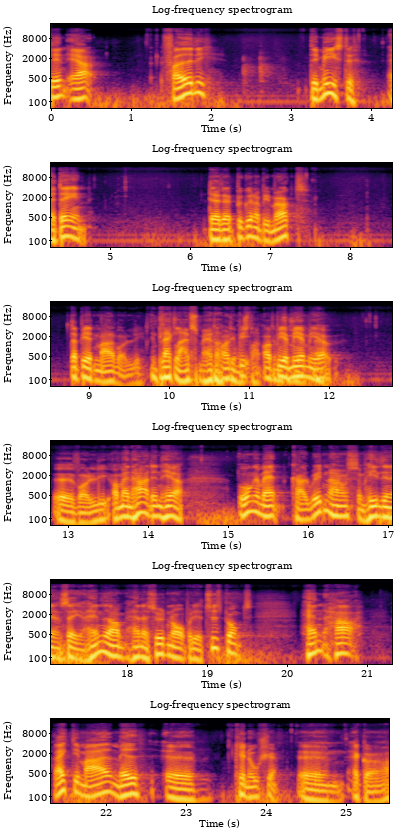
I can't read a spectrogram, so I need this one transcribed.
Den er fredelig det meste af dagen. Da der begynder at blive mørkt, der bliver den meget voldelig. En Black Lives Matter og, demonstration. Og bliver mere og mere øh, voldelig. Og man har den her unge mand, Carl Rittenhouse, som hele den her sag har handlet om. Han er 17 år på det her tidspunkt. Han har rigtig meget med øh, Kenosha øh, at gøre.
